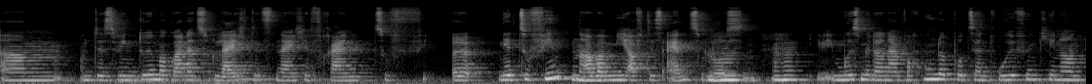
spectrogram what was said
Ähm, und deswegen tue ich mir gar nicht so leicht, jetzt neue Freunde zu äh, nicht zu finden, aber mich auf das einzulassen. Mhm. Ich, ich muss mich dann einfach 100% wohlfühlen können und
